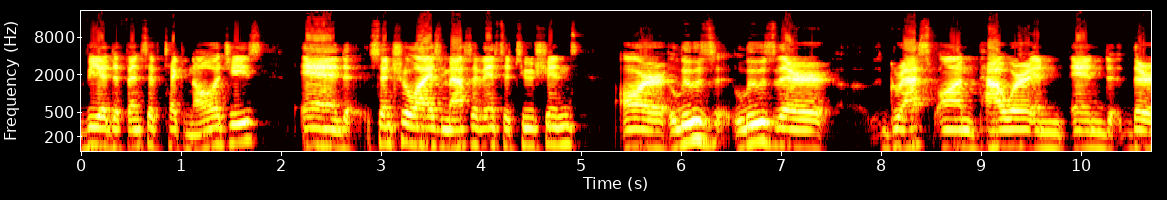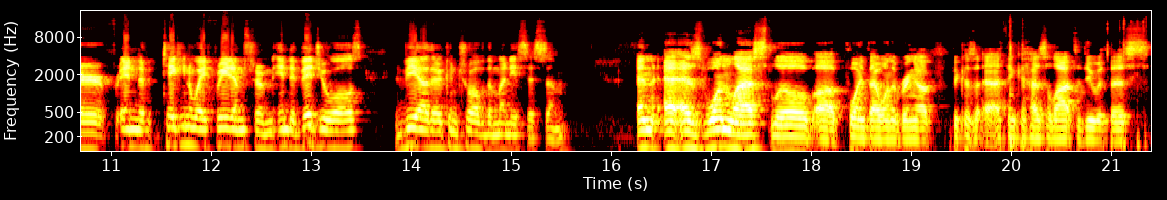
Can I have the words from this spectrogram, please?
via defensive technologies and centralized massive institutions are lose lose their grasp on power and and their and taking away freedoms from individuals via their control of the money system. And as one last little uh, point that I want to bring up because I think it has a lot to do with this,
